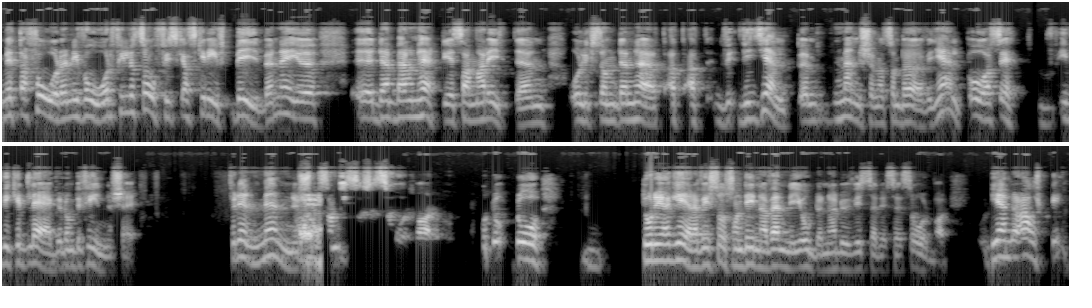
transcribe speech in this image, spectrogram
Metaforen i vår filosofiska skrift, Bibeln, är ju eh, den barmhärtige samariten och liksom den här att, att vi hjälper människorna som behöver hjälp oavsett i vilket läge de befinner sig. För det är en människa som visar sig sårbar. Och då, då, då reagerar vi så som dina vänner gjorde när du visade sig sårbar. Det gäller alltid.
